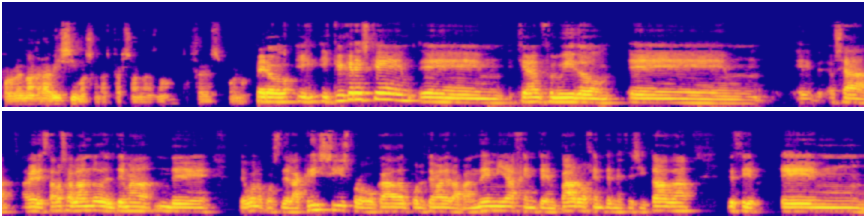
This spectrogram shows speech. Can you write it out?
problemas gravísimos en las personas, ¿no? Entonces, bueno. Pero, ¿y, y qué crees que, eh, que ha influido? Eh, eh, o sea, a ver, estamos hablando del tema de, de, bueno, pues de la crisis provocada por el tema de la pandemia, gente en paro, gente necesitada. Es decir, em,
